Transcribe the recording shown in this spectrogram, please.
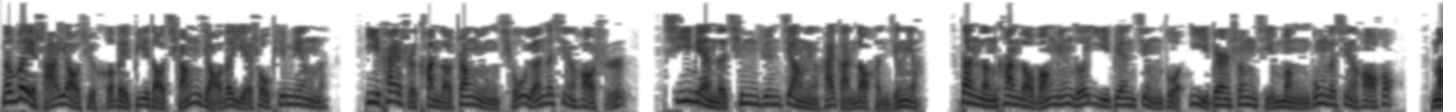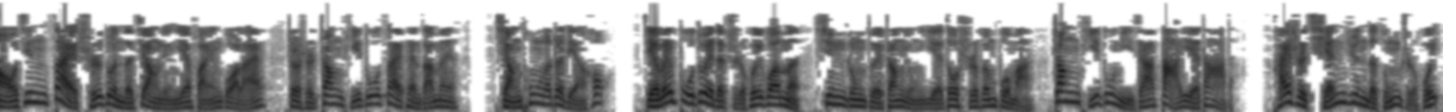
那为啥要去和被逼到墙角的野兽拼命呢？一开始看到张勇求援的信号时，西面的清军将领还感到很惊讶，但等看到王明德一边静坐一边升起猛攻的信号后，脑筋再迟钝的将领也反应过来，这是张提督在骗咱们呀！想通了这点后。解围部队的指挥官们心中对张勇也都十分不满。张提督，你家大业大的，还是前军的总指挥，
